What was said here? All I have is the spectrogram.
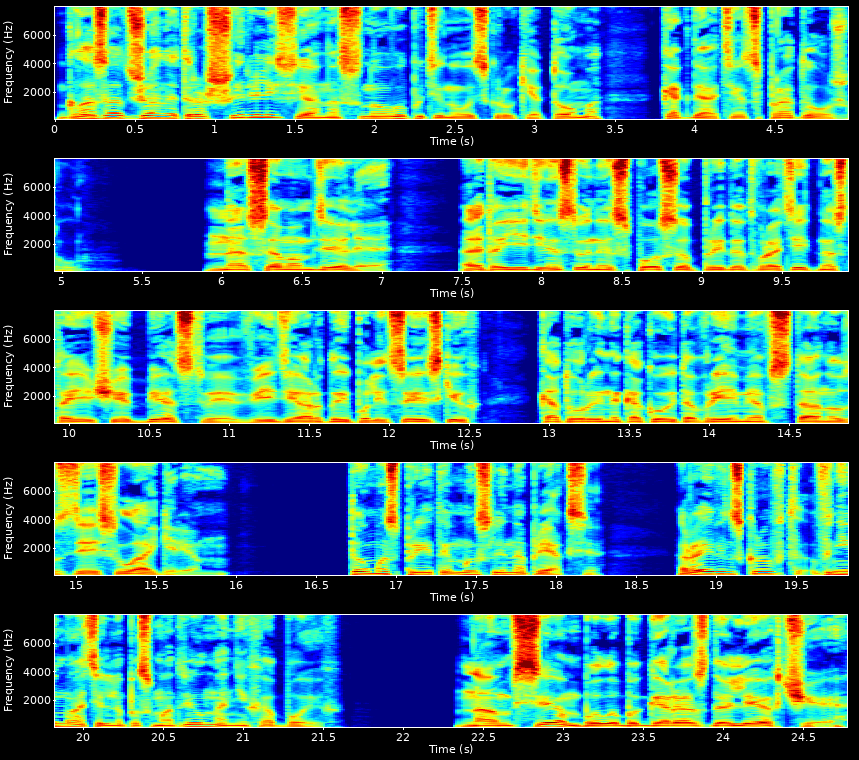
Глаза Джанет расширились, и она снова потянулась к руке Тома, когда отец продолжил. «На самом деле...» Это единственный способ предотвратить настоящее бедствие в виде орды полицейских, которые на какое-то время встанут здесь лагерем». Томас при этой мысли напрягся. Рейвенскрофт внимательно посмотрел на них обоих. «Нам всем было бы гораздо легче,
